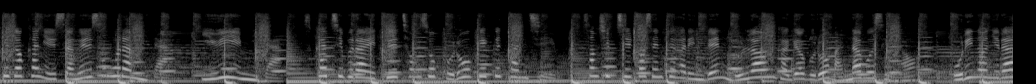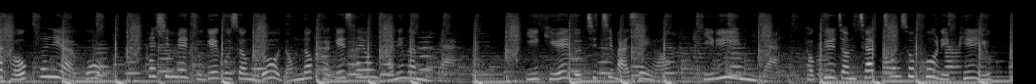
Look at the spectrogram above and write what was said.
쾌적한 일상을 선물합니다. 2위입니다. 스카치 브라이트 청소포로 깨끗한 집. 37% 할인된 놀라운 가격으로 만나보세요. 올인원이라 더욱 편리하고 80매 2개 구성으로 넉넉하게 사용 가능합니다. 이 기회 놓치지 마세요. 1위입니다. 더클 점착 청소포 리필 6회.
